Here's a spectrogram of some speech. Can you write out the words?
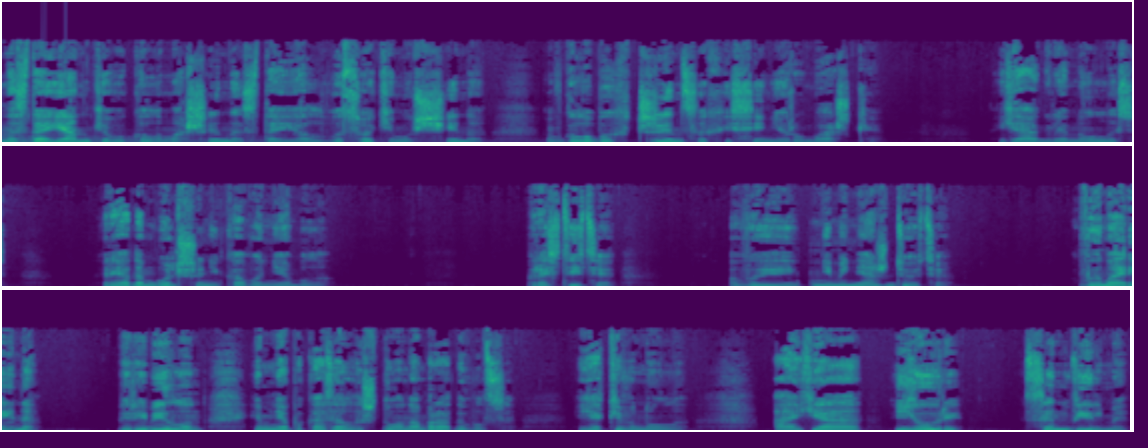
На стоянке около машины стоял высокий мужчина в голубых джинсах и синей рубашке. Я оглянулась, рядом больше никого не было. «Простите, вы не меня ждете?» «Вы Марина?» — перебил он, и мне показалось, что он обрадовался. Я кивнула. «А я Юрий, сын Вильме.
